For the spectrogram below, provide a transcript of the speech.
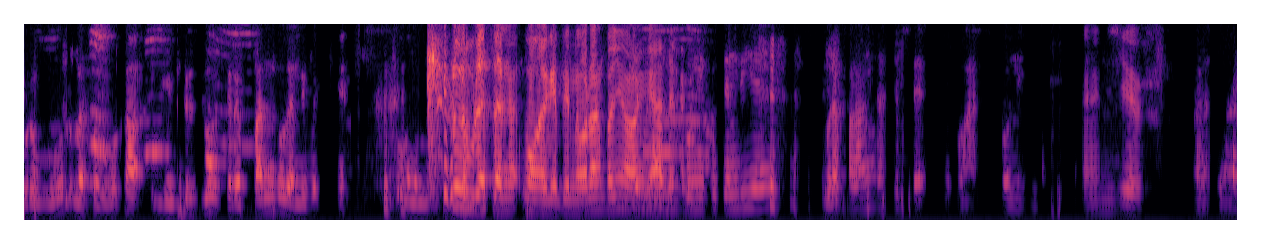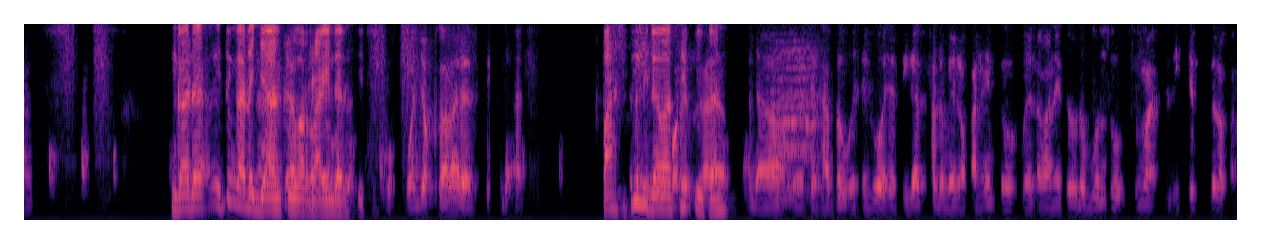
Buru-buru langsung gue kak jibrit gue ke depan gue ganti bajunya. Lu berasa mau ngagetin orang, taunya orang nggak ada. gue ngikutin dia. Berapa langkah gitu kayak wah nih? Anjir. banget Nggak ada itu nggak ada Nggak jalan ada, keluar itu lain dari situ. pojok soalnya ada ada, Pasti itu, lewat situ kan. ada WC 1, WC 2, WC 3 terus ada belokan itu belokan itu udah buntu cuma sedikit belokan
